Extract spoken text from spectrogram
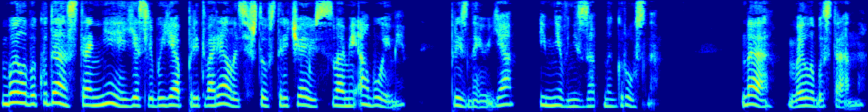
Было бы куда страннее, если бы я притворялась, что встречаюсь с вами обоими. Признаю я, и мне внезапно грустно. «Да, было бы странно»,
